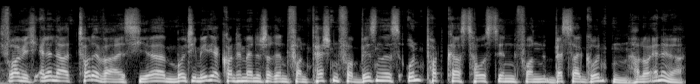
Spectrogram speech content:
Ich freue mich. Elena Todeva ist hier, Multimedia-Content-Managerin von Passion for Business und Podcast-Hostin von Besser Gründen. Hallo Elena.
